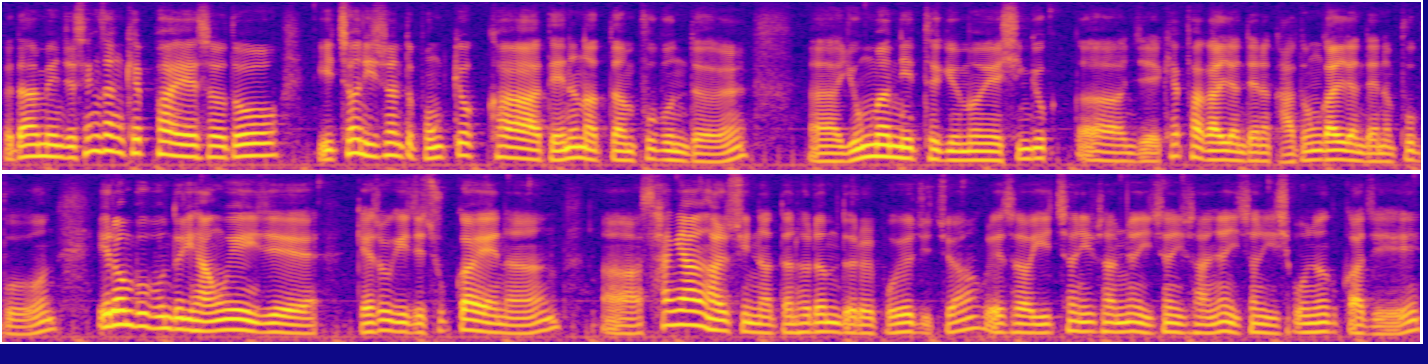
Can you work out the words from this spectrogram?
그 다음에 이제 생산 캐파에서도 2020년도 본격화되는 어떤 부분들 어, 6만 리터 규모의 신규 어, 이제 캐파 관련되는 가동 관련되는 부분 이런 부분들이 향후에 이제 계속 이제 주가에는 어, 상향할 수 있는 어떤 흐름들을 보여주죠. 그래서 2023년, 2024년, 2025년도까지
